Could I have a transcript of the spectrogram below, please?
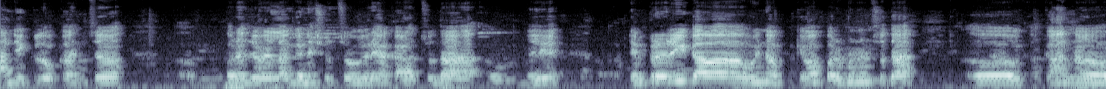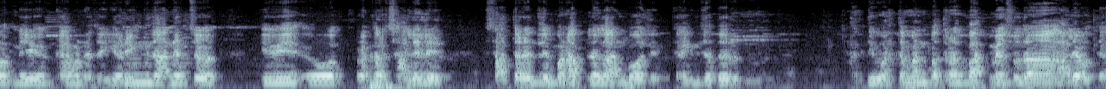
अनेक लोकांचं बऱ्याच वेळेला गणेशोत्सव वगैरे या काळात सुद्धा म्हणजे टेंपररी का होईना किंवा परमनंट सुद्धा कान म्हणजे काय म्हणायचं इयरिंग जाण्याचं हे प्रकार झालेले आहेत. साताऱ्यातले पण आपल्याला अनुभव आले काहींचं तर अगदी वर्तमानपत्रात बातम्या सुद्धा आल्या होत्या.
